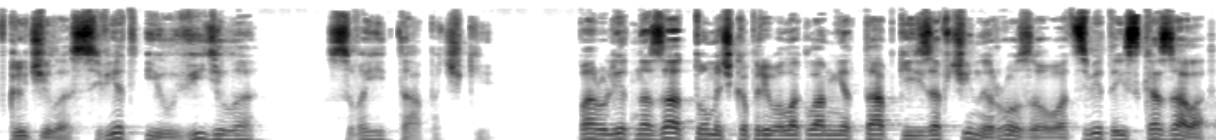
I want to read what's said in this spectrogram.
включила свет и увидела свои тапочки. Пару лет назад Томочка приволокла мне тапки из овчины розового цвета и сказала,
